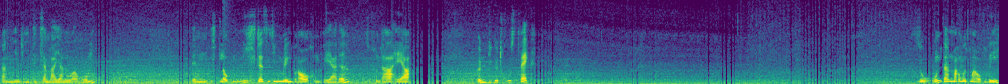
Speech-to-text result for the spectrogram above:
Dann irgendwie Dezember, Januar rum. Denn ich glaube nicht, dass ich die unbedingt brauchen werde. Also von daher können die getrost weg. So, und dann machen wir uns mal auf den Weg.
